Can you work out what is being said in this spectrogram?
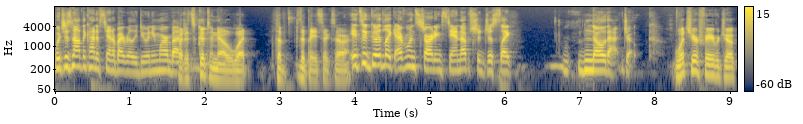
which is not the kind of stand up I really do anymore. But, But it's good to know what the the basics are. It's a good like everyone starting stand up should just like know that joke. What's your favorite joke,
